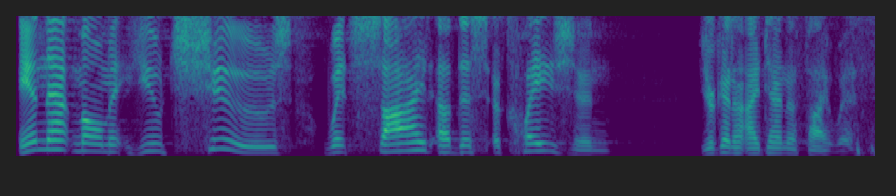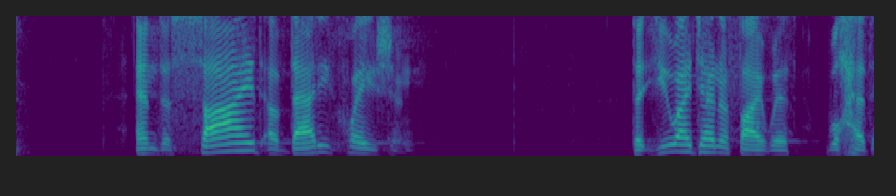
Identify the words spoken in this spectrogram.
in that moment, you choose which side of this equation you're going to identify with. And the side of that equation that you identify with will have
